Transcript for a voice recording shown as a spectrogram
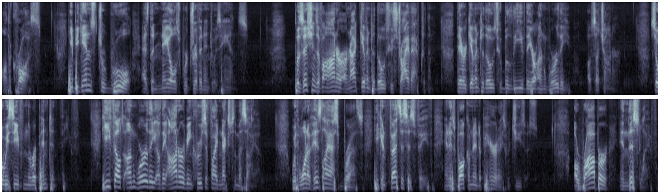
on the cross. He begins to rule as the nails were driven into his hands. Positions of honor are not given to those who strive after them. They are given to those who believe they are unworthy of such honor. So we see from the repentant thief. He felt unworthy of the honor of being crucified next to the Messiah. With one of his last breaths, he confesses his faith and is welcomed into paradise with Jesus. A robber in this life,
